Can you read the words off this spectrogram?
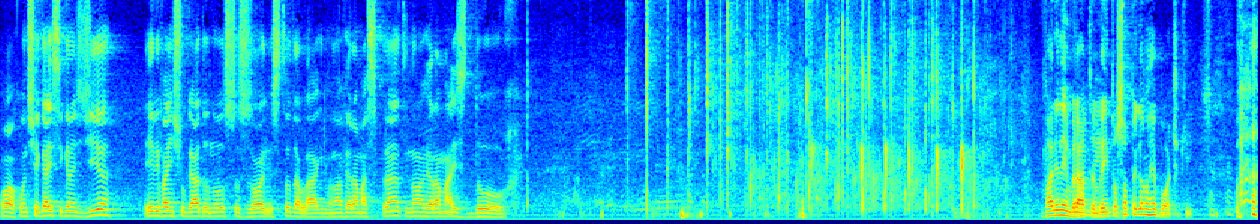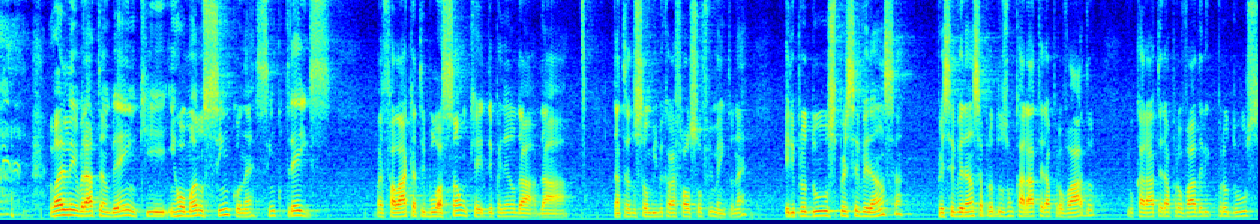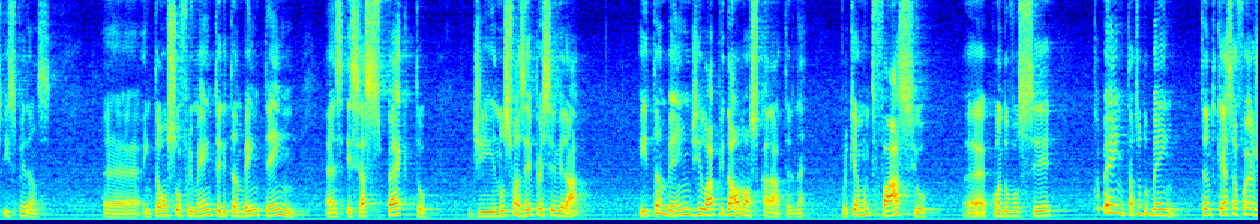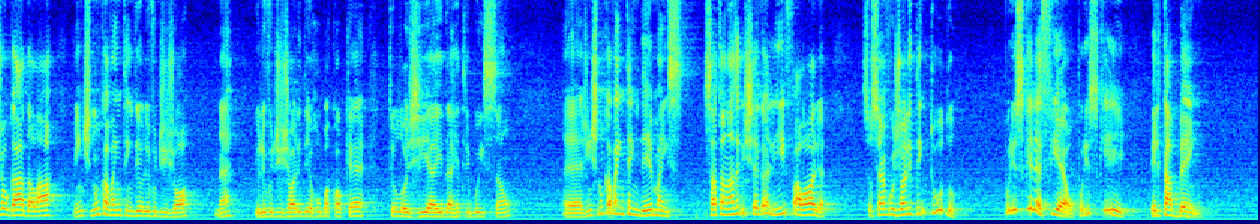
ó, quando chegar esse grande dia, Ele vai enxugar dos nossos olhos toda lágrima, não haverá mais pranto e não haverá mais dor. Vale lembrar Amém. também, estou só pegando um rebote aqui. vale lembrar também que em Romanos 5, né, 5, 3, vai falar que a tribulação, que dependendo da, da, da tradução bíblica, vai falar o sofrimento, né? Ele produz perseverança, perseverança produz um caráter aprovado, e o caráter aprovado ele produz esperança. É, então o sofrimento ele também tem esse aspecto de nos fazer perseverar e também de lapidar o nosso caráter, né? Porque é muito fácil é, quando você tá bem, tá tudo bem. Tanto que essa foi a jogada lá. A gente nunca vai entender o livro de Jó, né? E o livro de Jó ele derruba qualquer teologia aí da retribuição. É, a gente nunca vai entender, mas Satanás ele chega ali e fala, olha, seu servo Jó ele tem tudo. Por isso que ele é fiel, por isso que ele está bem.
